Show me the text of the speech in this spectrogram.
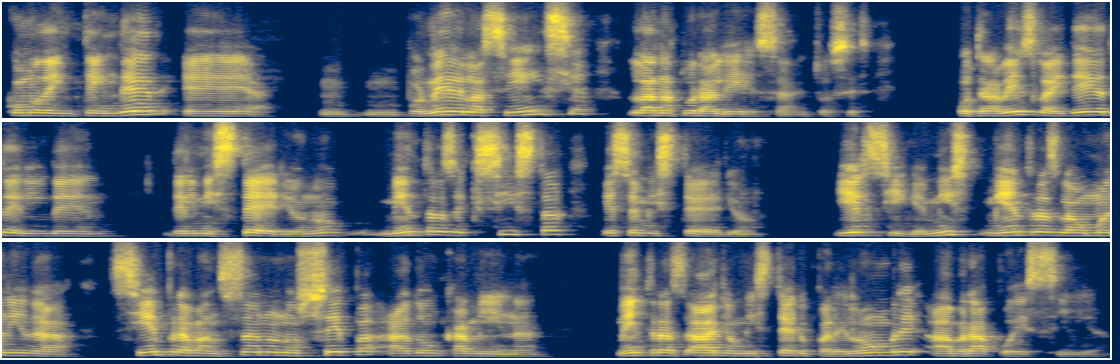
como de entender eh, por medio de la ciencia la naturaleza. Entonces, otra vez la idea del, del misterio, ¿no? Mientras exista ese misterio. Y él sigue, mientras la humanidad siempre avanzando no sepa a dónde camina, Mientras haya un misterio para el hombre, habrá poesía.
